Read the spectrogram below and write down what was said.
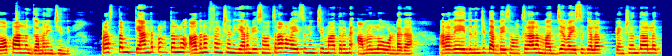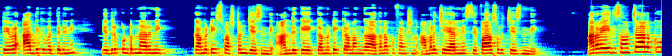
లోపాలను గమనించింది. ప్రస్తుతం కేంద్ర ప్రభుత్వంలో అదనపు పెన్షన్ ఎనభై సంవత్సరాల వయసు నుంచి మాత్రమే అమలులో ఉండగా అరవై ఐదు నుంచి డెబ్బై సంవత్సరాల మధ్య వయసు గల పెన్షన్దారుల తీవ్ర ఆర్థిక ఒత్తిడిని ఎదుర్కొంటున్నారని కమిటీ స్పష్టం చేసింది. అందుకే కమిటీ క్రమంగా అదనపు పెన్షన్ అమలు చేయాలని సిఫార్సులు చేసింది. అరవై ఐదు సంవత్సరాలకు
